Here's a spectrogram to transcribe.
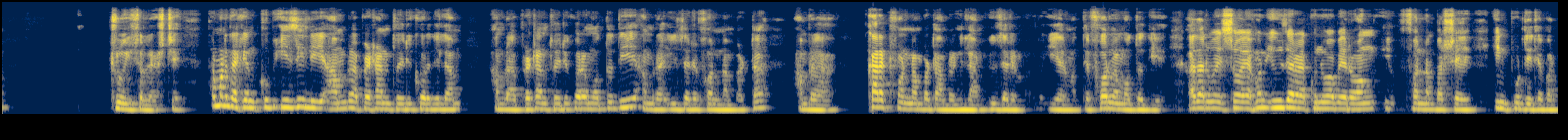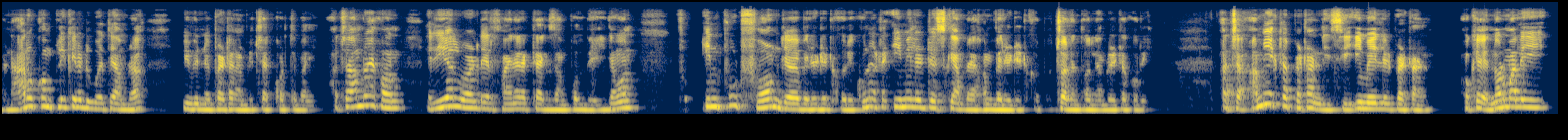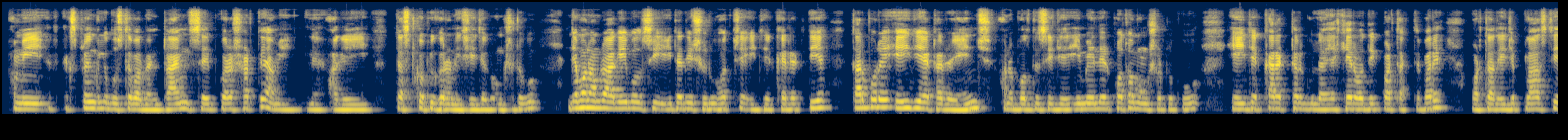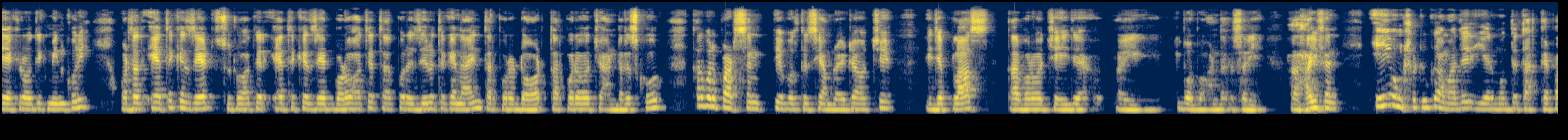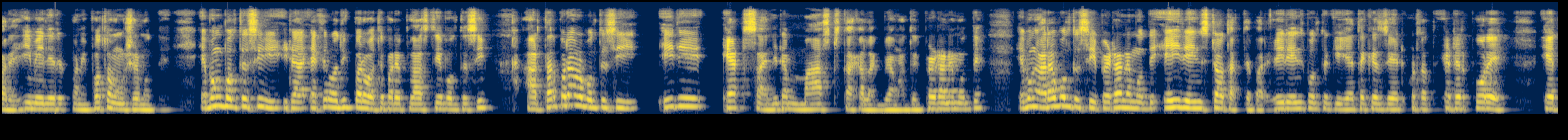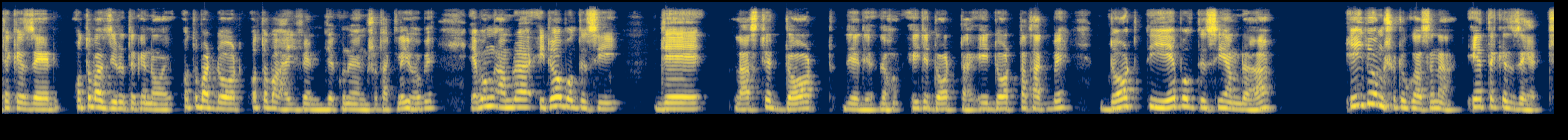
ট্রুই চলে আসছে। তার মানে দেখেন, খুব ইজিলি আমরা প্যাটার্ন তৈরি করে দিলাম। আমরা প্যাটার্ন তৈরি করার মধ্য দিয়ে আমরা ইউজারের ফোন নাম্বারটা আমরা কারেক্ট ফোন নাম্বারটা আমরা নিলাম ইউজারের ইয়ার মধ্যে ফর্মের মধ্য দিয়ে। আদারওয়াইজ সো এখন ইউজার কোনোভাবে রং ফোন নাম্বার সে ইনপুট দিতে পারবে না। আরও কমপ্লিকেটেড ওয়েতে আমরা বিভিন্ন প্যাটার্ন আমরা চেক করতে পারি। আচ্ছা আমরা এখন রিয়েল ওয়ার্ল্ডের ফাইনাল একটা এক্সাম্পল দিই। যেমন ইনপুট ফর্ম যেভাবে ভ্যালিডেট করি, কোনো একটা ইমেল অ্যাড্রেসকে আমরা এখন ভ্যালিডেট করব। চলেন তাহলে আমরা এটা করি। আচ্ছা আমি একটা প্যাটার্ন নিছি ইমেইলের প্যাটার্ন ওকে নর্মালি আমি এক্সপ্লেন করলে বুঝতে পারবেন। টাইম সেভ করার স্বার্থে আমি আগেই জাস্ট কপি করে নিয়েছি এই অংশটুকু। যেমন আমরা আগেই বলছি, এটা দিয়ে শুরু হচ্ছে এই যে ক্যারেক্ট দিয়ে। তারপরে এই যে একটা রেঞ্জ আমরা বলতেছি যে ইমেইলের প্রথম অংশটুকু, এই যে ক্যারেক্টারগুলো একের অধিকবার থাকতে পারে, অর্থাৎ এই যে প্লাস দিয়ে একের অধিক মিন করি, অর্থাৎ এ থেকে জেড ছোট হাতের এ থেকে জেড বড় হাতের, তারপরে জিরো থেকে নাইন তারপরে ডট তারপরে হচ্ছে আন্ডার স্কোর তারপরে পার্সেন্ট দিয়ে বলতেছি আমরা এটা হচ্ছে এই যে প্লাস তারপরে হচ্ছে এই যে, এই কি বলব আন্ডার সরি হাইফেন এই অংশটুকু আমাদের ইয়ের মধ্যে থাকতে পারে ইমেলের মানে প্রথম অংশের মধ্যে। এবং বলতেছি, এটা একের অধিকবার হতে পারে প্লাস দিয়ে বলতেছি। আর তারপরে আমরা বলতেছি, এই যে অ্যাট সাইন এটা মাস্ট থাকা লাগবে আমাদের প্যাটার্নের মধ্যে। এবং আরও বলতেছি প্যাটার্নের মধ্যে এই রেঞ্জটাও থাকতে পারে। এই রেঞ্জ বলতে কি এ থেকে জেড অর্থাৎ এটের পরে এ থেকে জেড অথবা জিরো থেকে নয়, অথবা ডট অথবা হাইফেন যে কোনো অংশ থাকলেই হবে। এবং আমরা এটাও বলতেছি যে লাস্টের ডট দেখো এই যে ডটটা এই ডটটা থাকবে। ডট দিয়ে বলতেছি আমরা এই যে অংশটুকু আছে না, এ থেকে জেড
